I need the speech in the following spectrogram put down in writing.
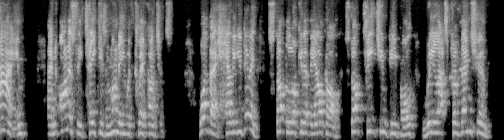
time and honestly take his money with clear conscience. What the hell are you doing? Stop looking at the alcohol. Stop teaching people relapse prevention.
